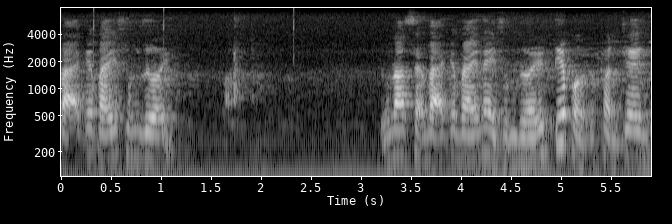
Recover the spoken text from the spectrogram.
vẽ cái váy xuống dưới. Chúng ta sẽ vẽ cái váy này xuống dưới tiếp ở cái phần trên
